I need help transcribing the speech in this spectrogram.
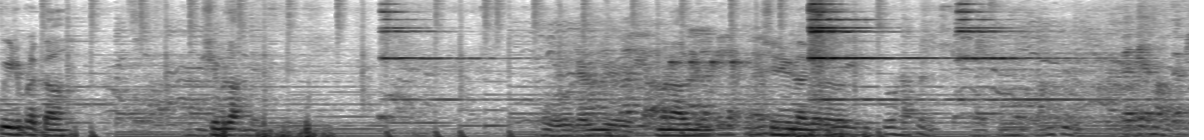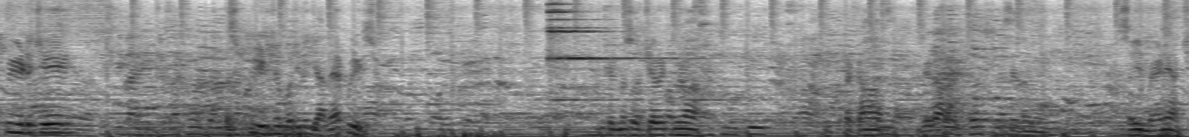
ਪੀੜ ਭੜਕਾ ਸ਼ਿਮਲਾ। ਹੋਰ ਕਹਿੰਦੇ ਮਨਾਲੀ, ਸ਼੍ਰੀਨਗਰ। ਭੀੜ 'ਚ ਬਸ ਭੀੜ 'ਚੋਂ ਬਚ ਨਹੀਂ ਜਾਂਦਾ ਹੈ ਭੀੜ 'ਚ। ਫਿਰ ਮੈਂ ਸੋਚਿਆ ਵੀ ਕਿਉਂ ਨਾ ਇੱਕ ਜਿਹੜਾ ਕਿਸੇ ਨੂੰ ਸਹੀ ਮਾਇਨਿਆਂ 'ਚ।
